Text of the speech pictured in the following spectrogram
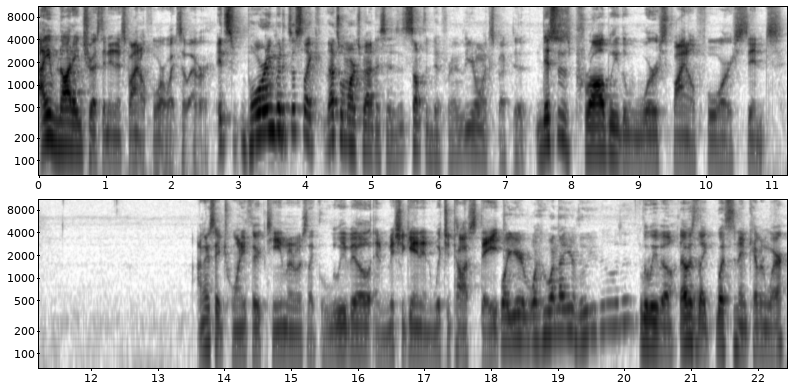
I am not interested in this Final Four whatsoever. it's boring, but it's just like that's what March Madness is. It's something different. You don't expect it. This is probably the worst Final Four since I'm gonna say 2013 when it was like Louisville and Michigan and Wichita State. What year? What? Who won that year? Louisville was it? Louisville. That was like what's his name? Kevin Ware.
